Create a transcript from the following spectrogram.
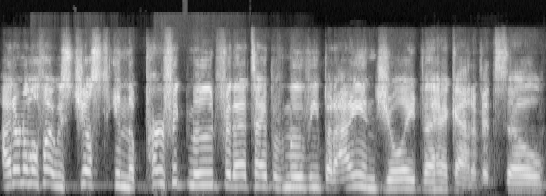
I don't know if I was just in the perfect mood for that type of movie, but I enjoyed the heck out of it. So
